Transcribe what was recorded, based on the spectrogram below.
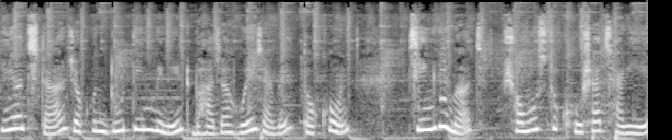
পেঁয়াজটা যখন দু তিন মিনিট ভাজা হয়ে যাবে, তখন চিংড়ি মাছ সমস্ত খোসা ছাড়িয়ে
